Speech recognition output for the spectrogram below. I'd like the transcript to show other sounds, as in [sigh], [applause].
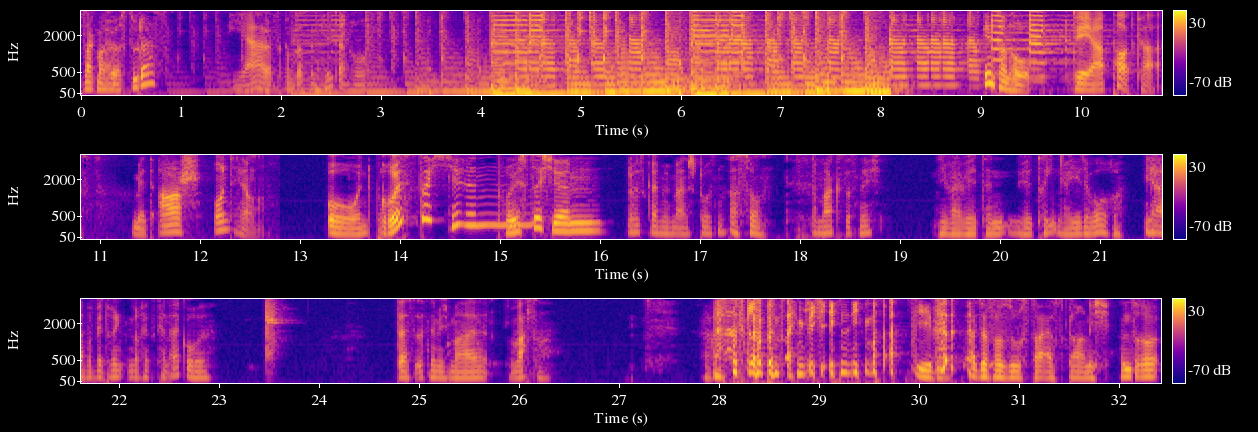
Sag mal, hörst du das? Ja, das kommt aus dem Hinternhof. Hinternhof. Der Podcast. Mit Arsch. Und Hirn. Und Brüsterchen. Brüsterchen. Du wirst gleich mit mir anstoßen. Ach so. Du magst es nicht. Nee, weil wir dann, wir trinken ja jede Woche. Ja, aber wir trinken doch jetzt keinen Alkohol. Das ist nämlich mal Wasser. Ja. [laughs] Das glaubt uns eigentlich eh niemand. Eben. Also versuch's da erst gar nicht, unsere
